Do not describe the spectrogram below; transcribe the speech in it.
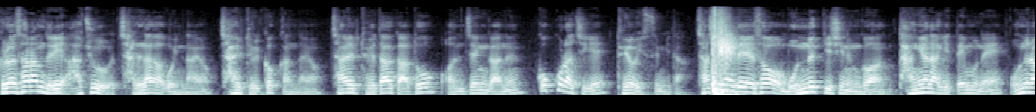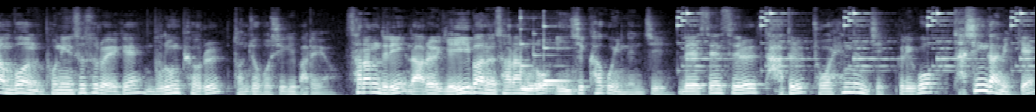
그런 사람들이 아주 잘 나가고 있나요? 잘 될 것 같나요? 잘 되다가도 언젠가는 꼬꾸라지게 되어 있습니다. 자신에 대해서 못 느끼시는 건 당연하기 때문에 오늘 한번 본인 스스로에게 물음표를 던져보시기 바래요. 사람들이 나를 예의 바른 사람으로 인식하고 있는지, 내 센스를 다들 좋아했는지, 그리고 자신감 있게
